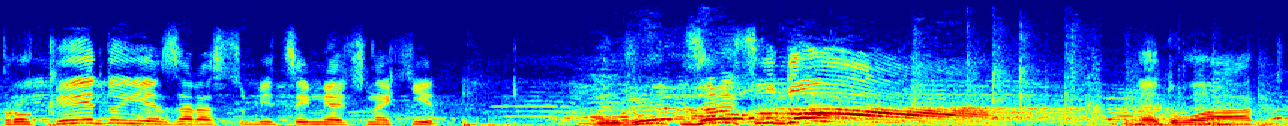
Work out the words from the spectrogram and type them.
прокидує зараз собі цей м'яч на хід. Мендрук зараз удар! Едуард.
